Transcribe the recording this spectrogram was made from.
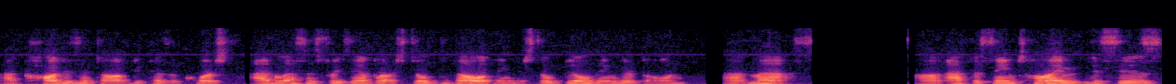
uh, cognizant of because, of course, adolescents, for example, are still developing, they're still building their bone uh, mass. Uh, at the same time, this is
